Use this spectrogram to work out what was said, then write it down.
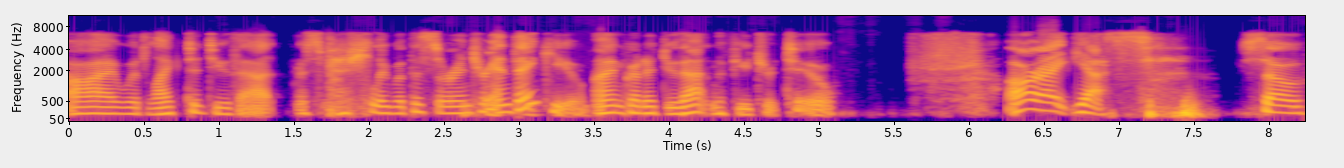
I would like to do that, especially with the syringer. And thank you. I'm going to do that in the future too. All right. Yes. So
